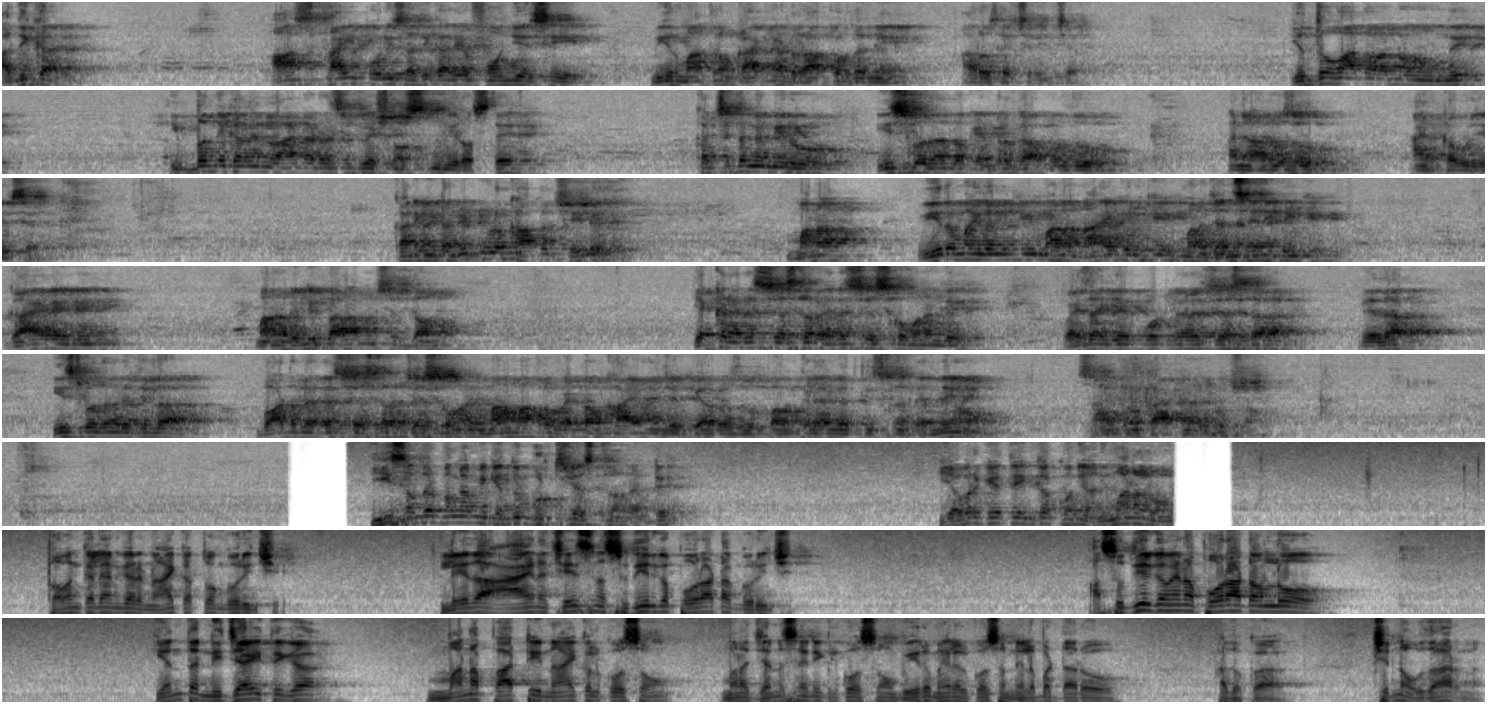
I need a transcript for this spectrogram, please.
అధికారి ఆ స్థాయి పోలీస్ అధికారి ఫోన్ చేసి మీరు మాత్రం కాకినాడ రాకూడదని ఆ రోజు హెచ్చరించారు. యుద్ధ వాతావరణం ఉంది. ఇబ్బందికరమైన లాండ్ ఆర్డర్ సిచ్యువేషన్ వస్తుంది మీరు వస్తే. ఖచ్చితంగా మీరు ఈస్ట్ గోదావరిలోకి ఎంటర్ కాకూడదు అని ఆ రోజు ఆయన కబురు చేశారు. కానీ వీటన్నిటిని కూడా ఖాతా చేయలేదు. మన వీర మహిళలకి మన నాయకులకి మన జనసైనికులకి గాయాలైన మనం వెళ్ళి పరామర్శిద్దాం. ఎక్కడ అరెస్ట్ చేస్తారో అరెస్ట్ చేసుకోమనండి. వైజాగ్ ఎయిర్పోర్ట్లో అరెస్ట్ చేస్తారా? లేదా ఈస్ట్ గోదావరి జిల్లా బార్డర్లో అరెస్ట్ చేస్తారా? చేసుకోమని మనం మాత్రం వెళ్ళడం ఖాయం అని చెప్పి ఆ రోజు పవన్ కళ్యాణ్ గారు తీసుకున్న నిర్ణయం సాయంత్రం కాకినాడకి వచ్చాం. ఈ సందర్భంగా మీకు ఎందుకు గుర్తు చేస్తున్నానంటే ఎవరికైతే ఇంకా కొన్ని అనుమానాలు ఉన్నాయి పవన్ కళ్యాణ్ గారి నాయకత్వం గురించి లేదా ఆయన చేసిన సుదీర్ఘ పోరాటం గురించి. ఆ సుదీర్ఘమైన పోరాటంలో ఎంత నిజాయితీగా మన పార్టీ నాయకుల కోసం మన జన సైనికుల కోసం వీర మహిళల కోసం నిలబడ్డారో అదొక చిన్న ఉదాహరణ.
